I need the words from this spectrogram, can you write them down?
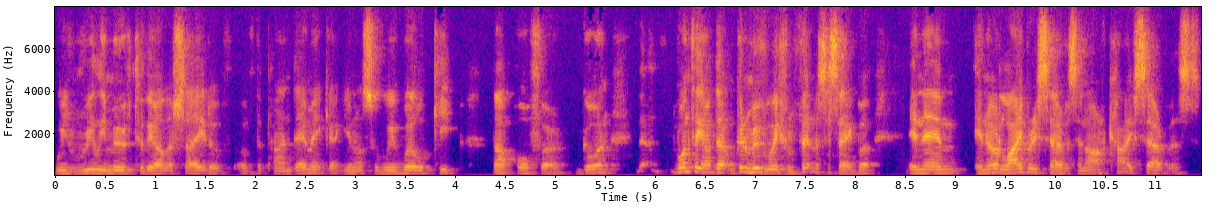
we really move to the other side of, of the pandemic. You know, so we will keep that offer going. One thing I'm, going to move away from fitness a sec, but in um, in our library service and archive service,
